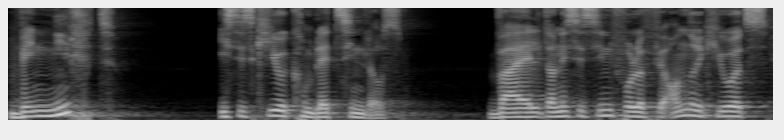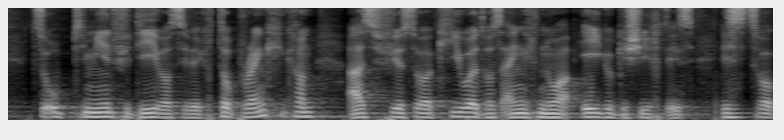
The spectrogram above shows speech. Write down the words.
Wenn nicht, ist das Keyword komplett sinnlos. Weil dann ist es sinnvoller für andere Keywords zu optimieren für die, was ich wirklich top ranken kann, als für so ein Keyword, was eigentlich nur eine Ego-Geschichte ist. Das ist zwar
